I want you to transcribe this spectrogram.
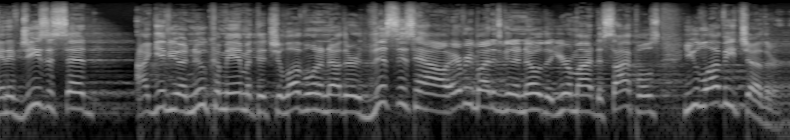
And if Jesus said, I give you a new commandment that you love one another, this is how everybody's going to know that you're my disciples. You love each other.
